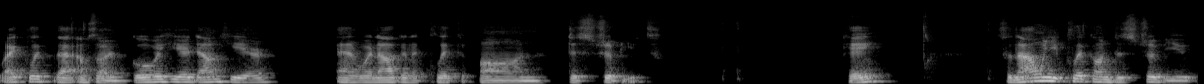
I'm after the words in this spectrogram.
right click that, I'm sorry, go over here, down here, and we're now gonna click on distribute. Okay, so now when you click on distribute,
